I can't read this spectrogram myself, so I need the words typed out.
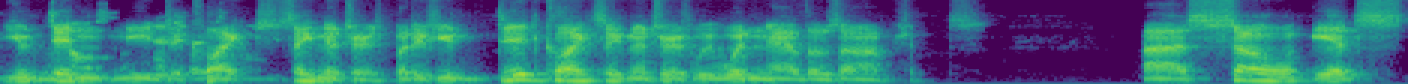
you didn't need to collect signatures, but if you did collect signatures, we wouldn't have those options. Uh, so it's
